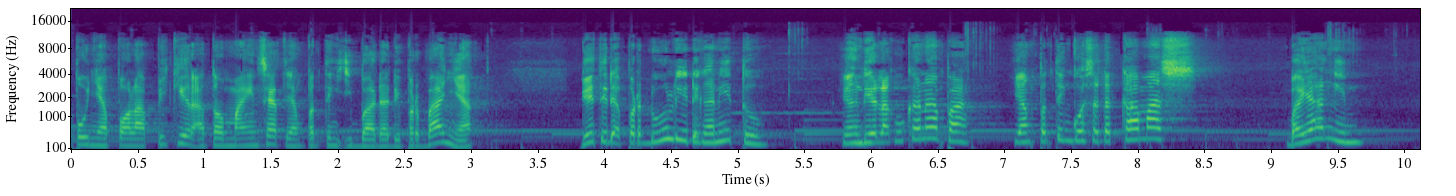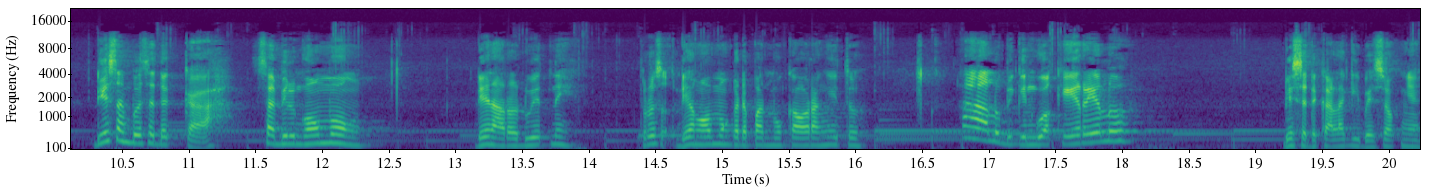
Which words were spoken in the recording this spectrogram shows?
punya pola pikir atau mindset yang penting ibadah diperbanyak, dia tidak peduli dengan itu. Yang dia lakukan apa? Yang penting gue sedekah mas. Bayangin, dia sambil sedekah, sambil ngomong. Dia naruh duit nih. Terus dia ngomong ke depan muka orang itu. Ah lu bikin gue kere lo. Dia sedekah lagi besoknya.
